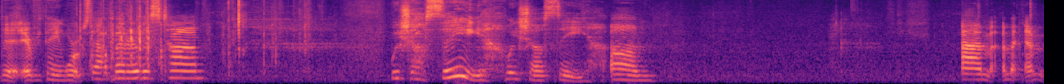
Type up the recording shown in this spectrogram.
that everything works out better this time. We shall see. We shall see. Um, I'm, I'm,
